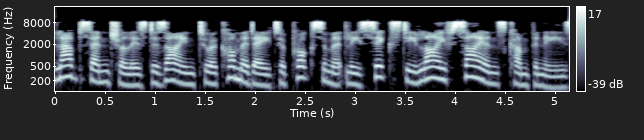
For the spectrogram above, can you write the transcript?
LabCentral is designed to accommodate approximately 60 life science companies,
